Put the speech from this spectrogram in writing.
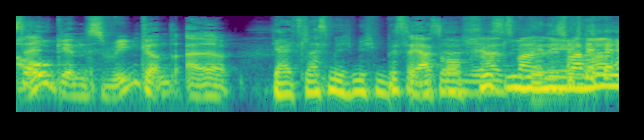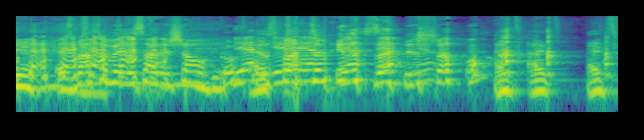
Augenzwinkernd, Alter. Ja, jetzt lass mich mich ein bisschen Ja, komm, ja, macht, nehmen. er- jetzt macht er wieder seine Show. Guck, Ja, jetzt ja, er wieder ja, seine ja. Show. als, als, als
